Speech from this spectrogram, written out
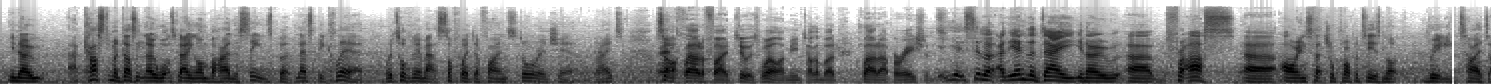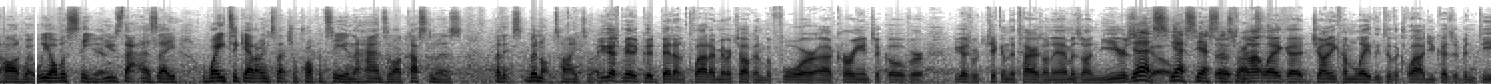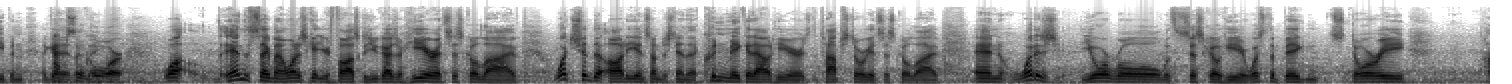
you know. A customer doesn't know what's going on behind the scenes, but let's be clear, we're talking about software-defined storage here, right? and cloudified too as well. I mean, talking about cloud operations. Yeah, see, look, at the end of the day, you know, uh, for us, uh, our intellectual property is not really tied to hardware. We obviously Yeah. use that as a way to get our intellectual property in the hands of our customers, but it's we're not tied to it. You guys made a good bet on cloud. I remember talking before uh, Kurian took over. You guys were kicking the tires on Amazon years Yes, ago. yes, yes, so that's it's right. It's not like a Johnny come lately to the cloud. You guys have been deep and again at the Absolutely. core. Well, the end of the segment, I want to get your thoughts because you guys are here at Cisco Live. What should the audience understand that couldn't make it out here? It's the top story at Cisco Live. And what is your role with Cisco here? What's the big story,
